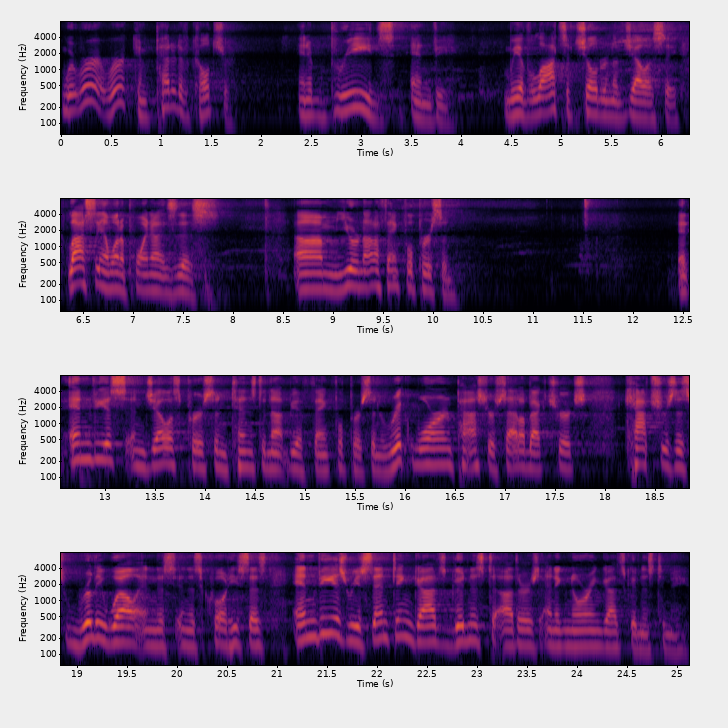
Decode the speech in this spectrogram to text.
We're, we're, we're a competitive culture, and it breeds envy. We have lots of children of jealousy. Last thing I want to point out is this um, you are not a thankful person. An envious and jealous person tends to not be a thankful person. Rick Warren, pastor of Saddleback Church, captures this really well in this, in this quote. He says, Envy is resenting God's goodness to others and ignoring God's goodness to me.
